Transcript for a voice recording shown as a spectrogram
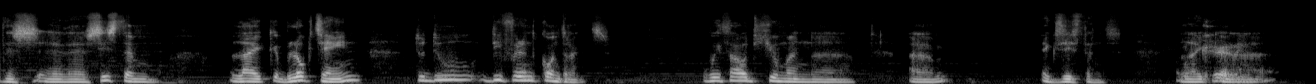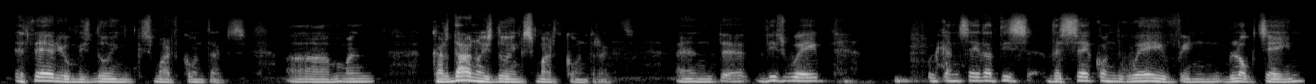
this uh, system like blockchain to do different contracts without human uh, um, existence. Like okay. Uh, Ethereum is doing smart contracts, um, and Cardano is doing smart contracts. And uh, this way, we can say that is the second wave in blockchain.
